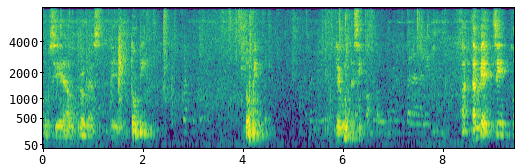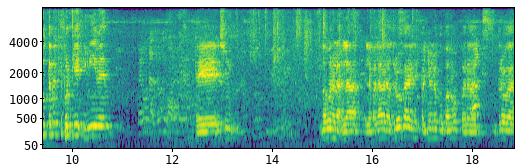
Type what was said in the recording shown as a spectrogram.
considerados drogas de doping. Doping. ¿Le gusta? Sí. Ah, también, sí, justamente porque inhiben, eh, es un... No, bueno, la, la- la palabra droga en español la ocupamos para Drugs. drogas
